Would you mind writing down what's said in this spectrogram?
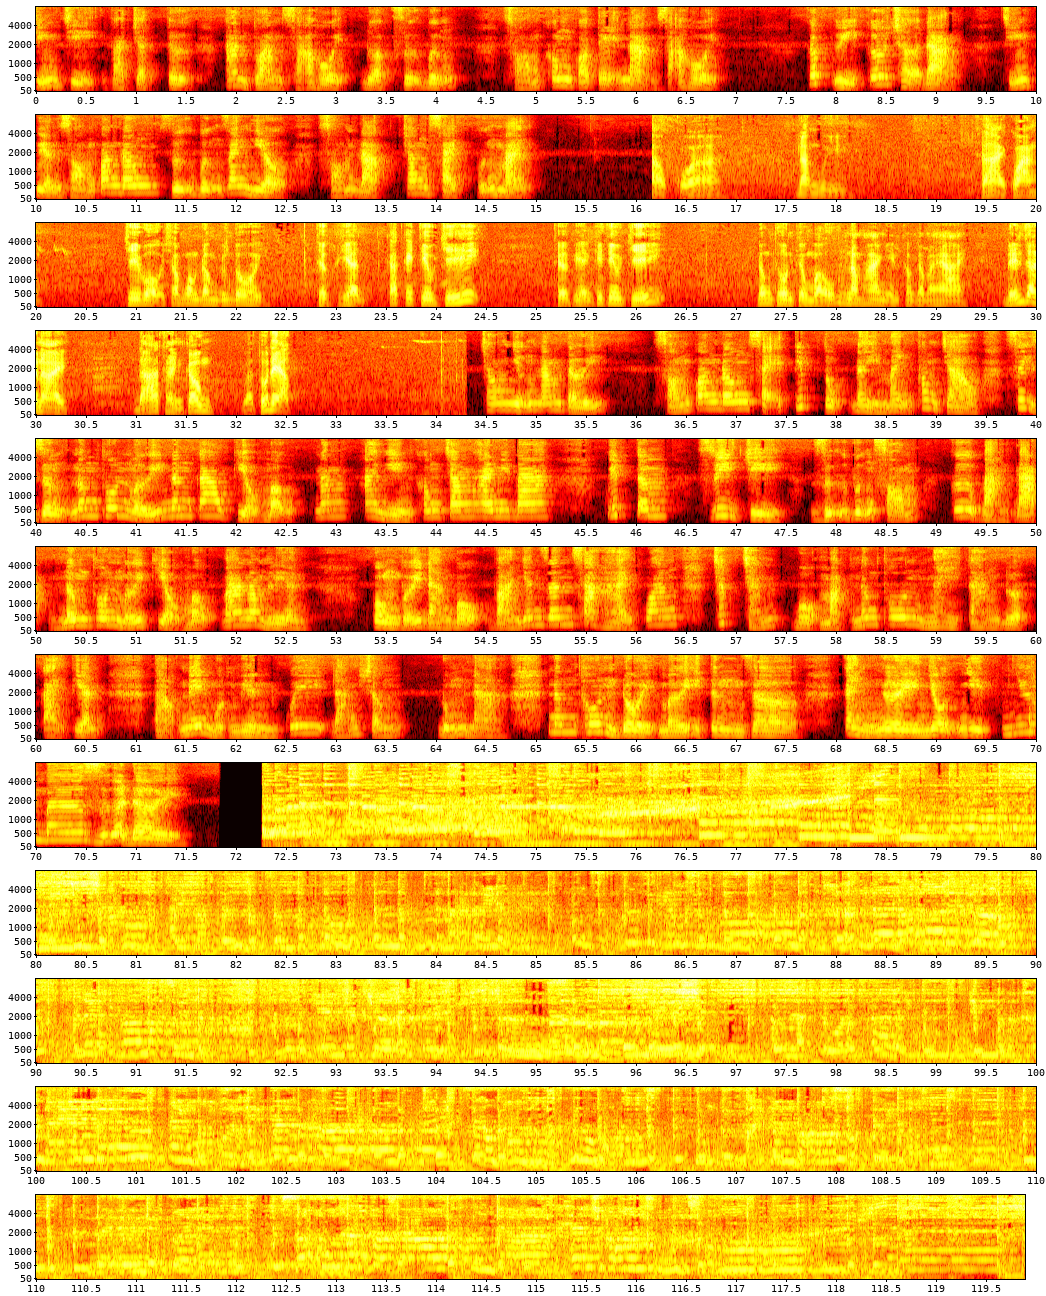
Chính trị và trật tự an toàn xã hội được giữ vững, xóm không có tệ nạn xã hội. Cấp ủy cơ sở đảng, chính quyền xóm Quang Đông giữ vững danh hiệu xóm đạt trong sạch vững mạnh. đạo của đảng ủy xã Hải Quang chi bộ xóm Quang Đông chúng tôi thực hiện các cái tiêu chí thực hiện cái tiêu chí nông thôn kiểu mẫu năm 2022 đến giờ này đã thành công và tốt đẹp. Trong những năm tới, xóm Quang Đông sẽ tiếp tục đẩy mạnh phong trào xây dựng nông thôn mới nâng cao kiểu mẫu năm 2023, quyết tâm duy trì giữ vững xóm cơ bản đạt nông thôn mới kiểu mẫu 3 năm liền. Cùng với đảng bộ và nhân dân xã Hải Quang, chắc chắn bộ mặt nông thôn ngày càng được cải thiện, tạo nên một miền quê đáng sống. Đúng là nông thôn đổi mới từng giờ, cảnh người nhộn nhịp như mơ giữa đời.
